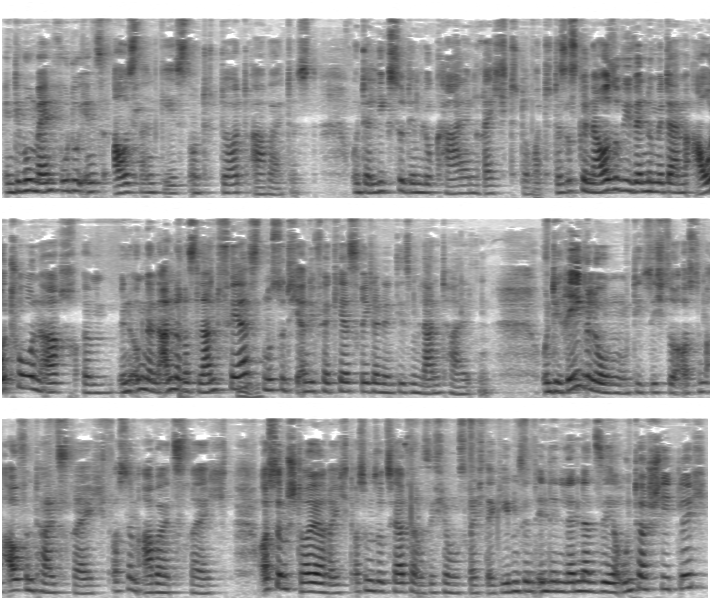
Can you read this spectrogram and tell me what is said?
in dem Moment, wo du ins Ausland gehst und dort arbeitest, unterliegst du dem lokalen Recht dort. Das ist genauso wie wenn du mit deinem Auto nach ähm, in irgendein anderes Land fährst, musst du dich an die Verkehrsregeln in diesem Land halten. Und die Regelungen, die sich so aus dem Aufenthaltsrecht, aus dem Arbeitsrecht, aus dem Steuerrecht, aus dem Sozialversicherungsrecht ergeben, sind in den Ländern sehr unterschiedlich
